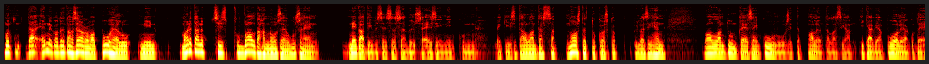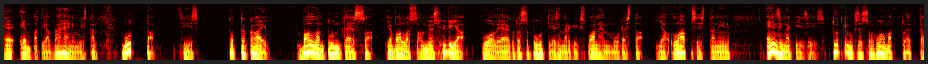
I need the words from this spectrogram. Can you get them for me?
Mutta ennen kuin otetaan seuraava puhelu, niin mainitaan nyt siis, kun valtahan nousee usein negatiivisessa sävyssä esiin, niin kun mekin sitä ollaan tässä nostettu, koska kyllä siihen vallan tunteeseen kuuluu sitten paljon tällaisia ikäviä puolia, kuten e- empatian vähenemistä, mutta siis totta kai vallan tunteessa ja vallassa on myös hyviä puolia, ja kun tuossa puhuttiin esimerkiksi vanhemmuudesta ja lapsista, niin ensinnäkin siis tutkimuksessa on huomattu, että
